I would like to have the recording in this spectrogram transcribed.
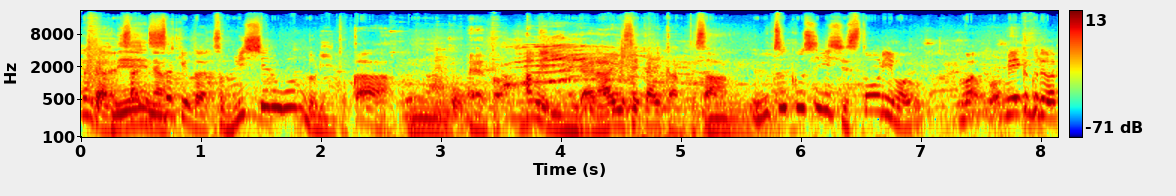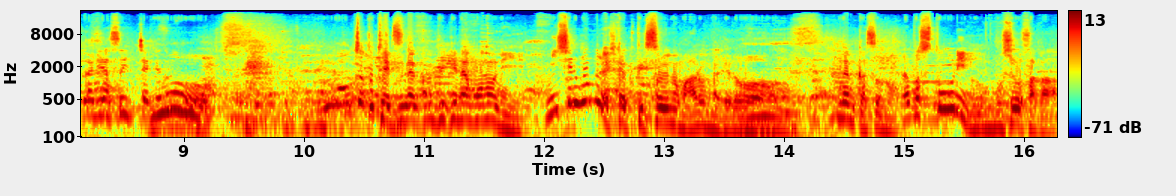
なんか、ねささっき言ったそのミッシェル・ゴンドリーとか、えー、とアメリーみたいなああいう世界観ってさ、美しいしストーリーも、ま、明確で分かりやすいっちゃけど、もうちょっと哲学的なものにミッシェル・ゴンドリーは比較的そういうのもあるんだけど、なんかそのやっぱストーリーの面白さが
